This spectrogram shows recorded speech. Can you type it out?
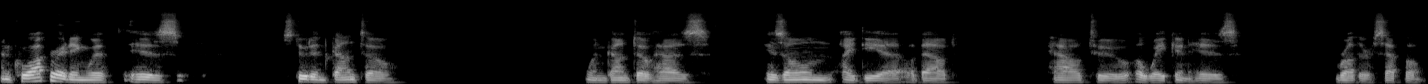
and cooperating with his student Ganto when Ganto has his own idea about how to awaken his brother Seppo.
